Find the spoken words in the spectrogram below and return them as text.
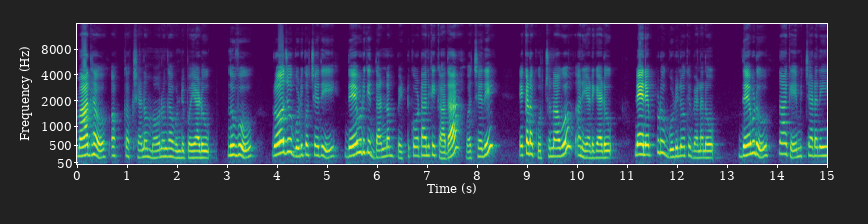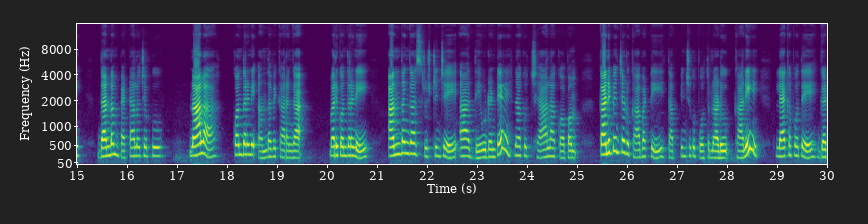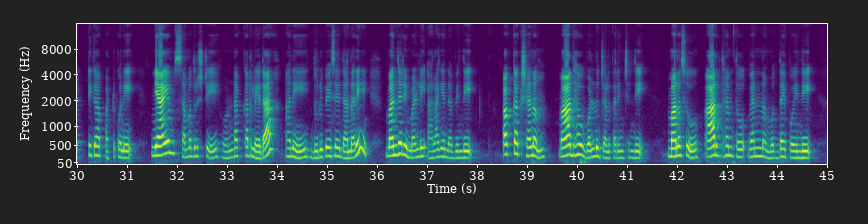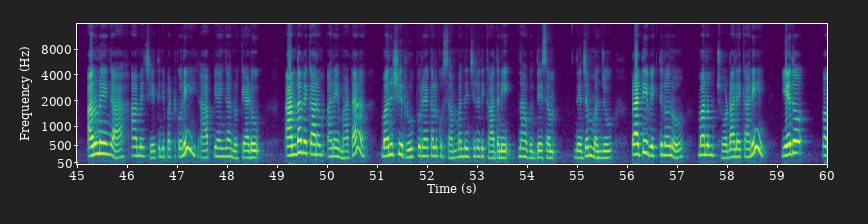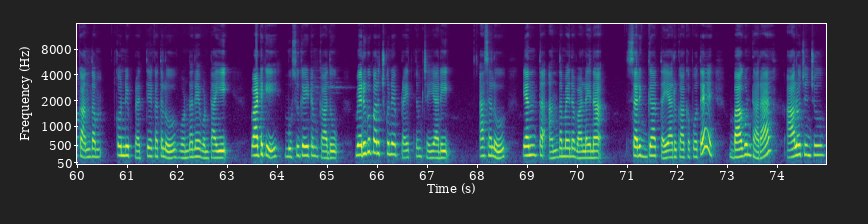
మాధవ్ ఒక్క క్షణం మౌనంగా ఉండిపోయాడు. నువ్వు రోజు గుడికొచ్చేది దేవుడికి దండం పెట్టుకోవటానికి కాదా వచ్చేది? ఇక్కడ కూర్చున్నావు? అని అడిగాడు. నేనెప్పుడు గుడిలోకి వెళ్ళను. దేవుడు నాకేమిచ్చాడని దండం పెట్టాలో చెప్పు. నాలా కొందరిని అందవికారంగా మరికొందరిని అందంగా సృష్టించే ఆ దేవుడంటే నాకు చాలా కోపం. కనిపించడు కాబట్టి తప్పించుకుపోతున్నాడు కానీ లేకపోతే గట్టిగా పట్టుకొని న్యాయం సమదృష్టి ఉండక్కర్లేదా అని దులిపేసేదాన్నని మంజరి మళ్ళీ అలాగే నవ్వింది. ఒక్క క్షణం మాధవ్ ఒళ్ళు జలతరించింది. మనసు ఆర్ద్రంతో వెన్న ముద్దైపోయింది. అనునయంగా ఆమె చేతిని పట్టుకొని ఆప్యాయంగా నొక్కాడు. అందవికారం అనే మాట మనిషి రూపురేఖలకు సంబంధించినది కాదని నా ఉద్దేశం. నిజం మంజు. ప్రతి వ్యక్తిలోనూ మనం చూడాలే కానీ ఏదో ఒక అందం కొన్ని ప్రత్యేకతలు ఉండనే ఉంటాయి. వాటికి ముసుగేయటం కాదు మెరుగుపరుచుకునే ప్రయత్నం చేయాలి. అసలు ఎంత అందమైన వాళ్ళైనా సరిగ్గా తయారు కాకపోతే బాగుంటారా? ఆలోచించు.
